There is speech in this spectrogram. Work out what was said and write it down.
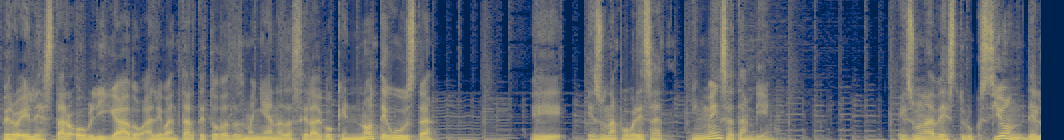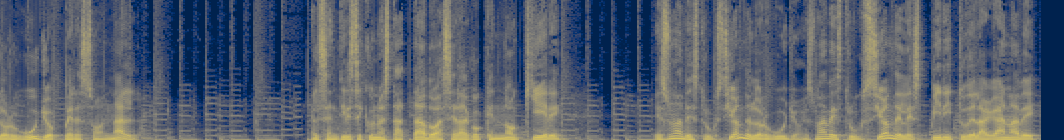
Pero el estar obligado a levantarte todas las mañanas a hacer algo que no te gusta, eh, es una pobreza inmensa también. Es una destrucción del orgullo personal. El sentirse que uno está atado a hacer algo que no quiere es una destrucción del orgullo, es una destrucción del espíritu, de la gana de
